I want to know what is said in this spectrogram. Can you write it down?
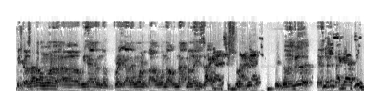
because I don't want to. Uh, we having a great. I don't want to. I will not knock my ladies out. I got you. I got you. We're doing good. You I got you.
